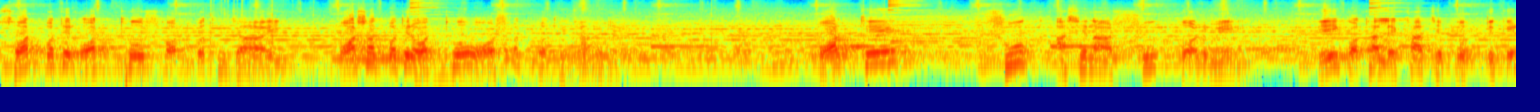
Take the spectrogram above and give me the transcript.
সৎ পথের অর্থ সৎ পথে যায়। অসৎ পথের অর্থ অসৎ পথে যায়। অর্থে সুখ আসে না, সুখ কর্মে। এই কথা লেখা আছে প্রত্যেকের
